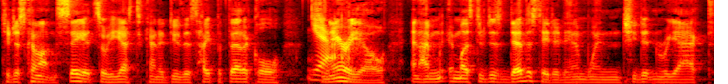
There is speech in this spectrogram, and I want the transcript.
to just come out and say it so he has to kind of do this hypothetical Yeah. scenario and I'm, it must have just devastated him when she didn't react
